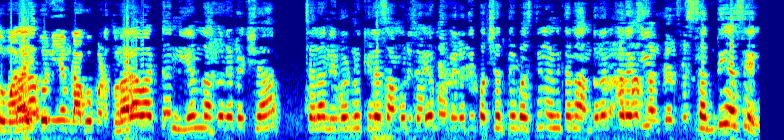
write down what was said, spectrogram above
तुम्हाला तो नियम लागू पडतो? मला वाटतं नियम दाखवण्यापेक्षा चला निवडणुकीला सामोरे जाऊया. मग विरोधी पक्षात ते बसतील आणि त्यांना आंदोलन करायची संधी असेल.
